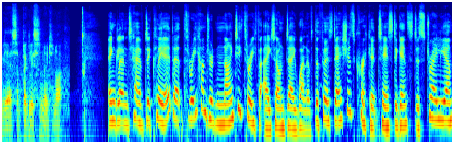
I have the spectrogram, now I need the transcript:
Yeah, it's a big lesson learned tonight. England have declared at 393 for 8 on day one of the first Ashes cricket test against Australia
